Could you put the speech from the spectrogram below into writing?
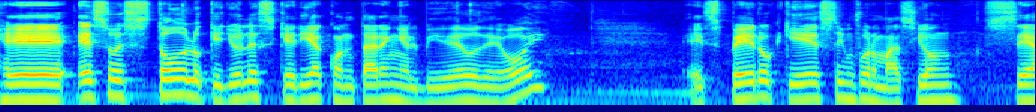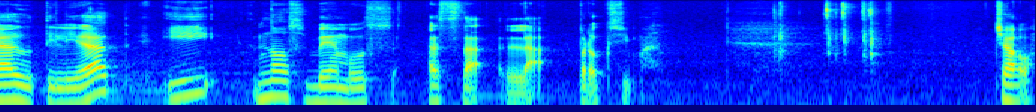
eh, eso es todo lo que yo les quería contar en el video de hoy. Espero que esta información sea de utilidad y nos vemos hasta la próxima. Chao.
